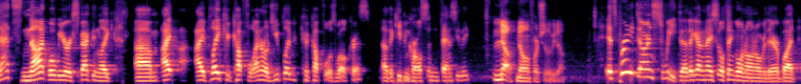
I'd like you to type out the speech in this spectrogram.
That's not what we were expecting. Like, um, I I play Cupful. I don't know. Do you play Cupful as well, Chris? Uh, the Keeping Carlson Fantasy League? No, no. Unfortunately, we don't it's pretty darn sweet. Uh, they got a nice little thing going on over there. But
